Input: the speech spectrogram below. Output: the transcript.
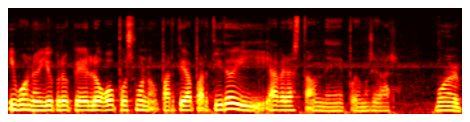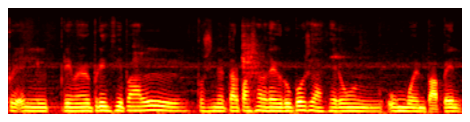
y bueno, yo creo que luego pues bueno, partido a partido y a ver hasta dónde podemos llegar. Bueno, el, el primero y principal, pues intentar pasar de grupos y hacer un, un buen papel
